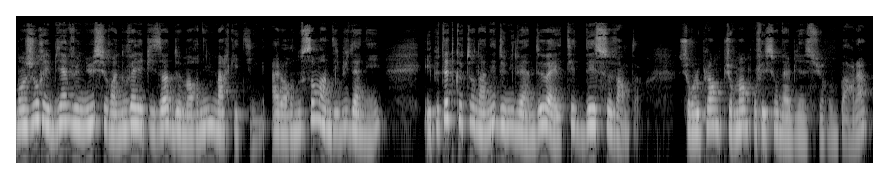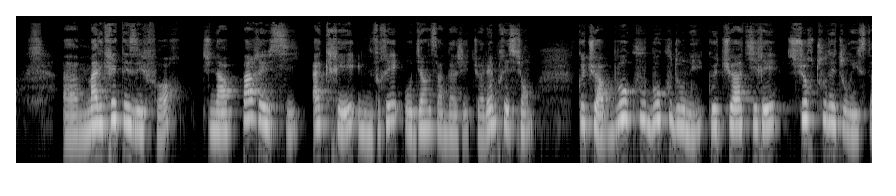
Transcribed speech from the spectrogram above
Bonjour et bienvenue sur un nouvel épisode de Morning Marketing. Alors nous sommes en début d'année et peut-être que ton année 2022 a été décevante. Sur le plan purement professionnel bien sûr, on parle. Hein. Euh, malgré tes efforts, tu n'as pas réussi à créer une vraie audience engagée. Tu as l'impression que tu as beaucoup beaucoup donné, que tu as attiré surtout des touristes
